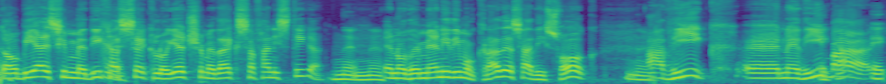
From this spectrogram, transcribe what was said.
Τα οποία συμμετείχαν Ναι. σε εκλογές και μετά εξαφανιστήκαν. Ναι, ναι. Ενωδεμένοι δημοκράτες, Αδισόκ, Ναι. Αδίκ, ε, Νεδίπα, Ε, κα- ε, ε,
